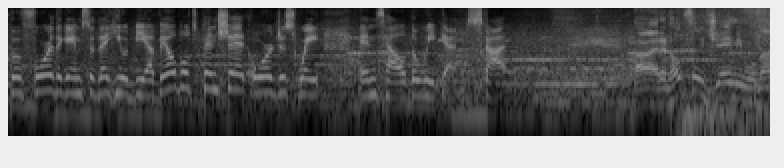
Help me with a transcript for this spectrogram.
before the game so that he would be available to pinch hit or just wait until the weekend. Scott. All right, and hopefully Jamie will not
